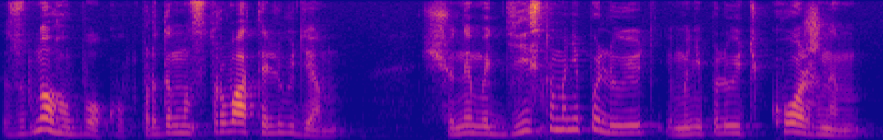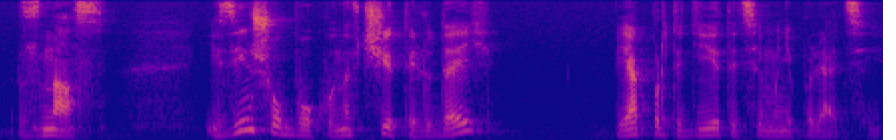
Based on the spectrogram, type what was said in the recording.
з одного боку продемонструвати людям, що ними дійсно маніпулюють і маніпулюють кожним з нас, і з іншого боку, навчити людей, як протидіяти цій маніпуляції.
